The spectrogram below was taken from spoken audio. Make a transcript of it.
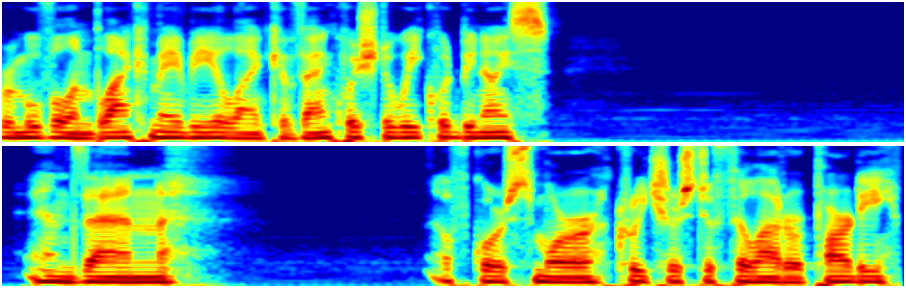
removal in black maybe, like a Vanquish the Weak would be nice. And then of course, more creatures to fill out our party.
